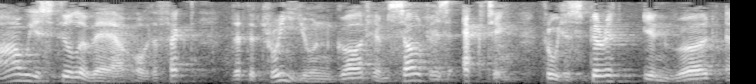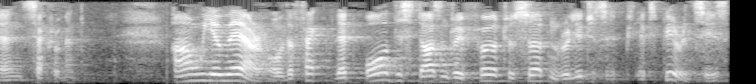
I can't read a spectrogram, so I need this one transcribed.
are we still aware of the fact that the triune God Himself is acting through His Spirit in word and sacrament? Are we aware of the fact that all this doesn't refer to certain religious experiences,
